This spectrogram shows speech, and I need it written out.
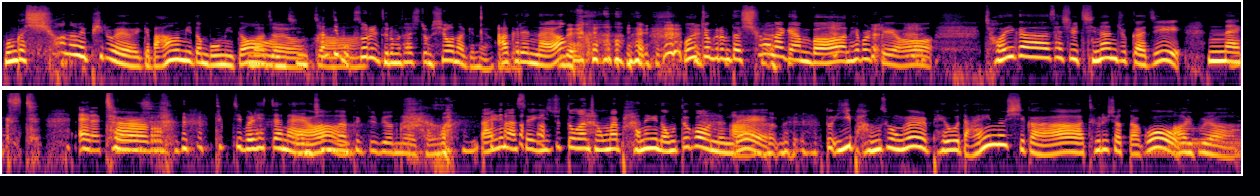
뭔가 시원함이 필요해요. 이게 마음이든 몸이든 맞아요. 진짜. 한디 목소리를 들으면 사실 좀 시원하긴 해요. 근데. 아 그랬나요? 네. 네. 오늘 좀 그럼 더 시원하게 한번 해볼게요. 저희가 사실 지난주까지 Next Actor 특집을 했잖아요. 엄청난 특집이었네요, 정말. 난리 났어요. 2주 동안 정말 반응이 너무 뜨거웠는데 아, 네. 또이 방송을 배우 나인우 씨가 들으셨다고. 아이구야.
